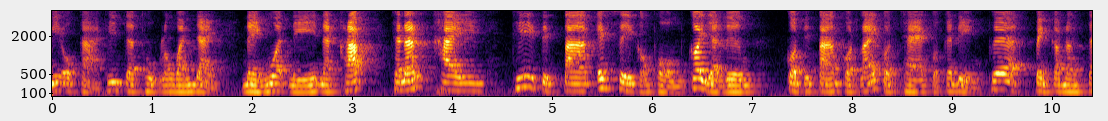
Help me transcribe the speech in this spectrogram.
มีโอกาสที่จะถูกรางวัลใหญ่ในงวดนี้นะครับ ฉะนั้นใครที่ติดตาม SC ของผมก็อย่าลืมกดติดตามกดไลค์กดแชร์กดกระดิ่ง เพื่อเป็นกำลังใจ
